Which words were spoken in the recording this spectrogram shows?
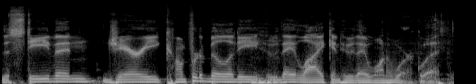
the Steven, Jerry comfortability, mm-hmm. who they like and who they want to work with.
